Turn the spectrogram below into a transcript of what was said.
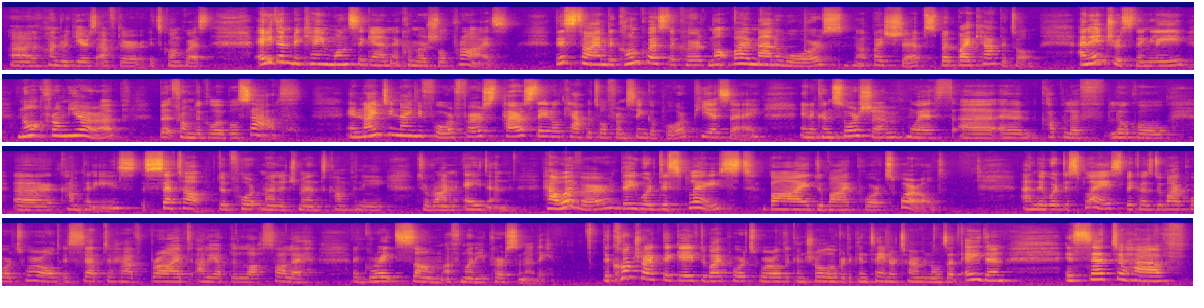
uh, 100 years after its conquest, Aden became once again a commercial prize. This time, the conquest occurred not by man o' wars, not by ships, but by capital. And interestingly, not from Europe, but from the global south. In 1994, first parastatal capital from Singapore, PSA, in a consortium with uh, a couple of local uh, companies, set up the port management company to run Aden. However, they were displaced by Dubai Ports World. And they were displaced because Dubai Ports World is said to have bribed Ali Abdullah Saleh a great sum of money personally. The contract that gave Dubai Ports World the control over the container terminals at Aden is said to have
